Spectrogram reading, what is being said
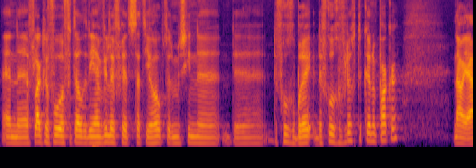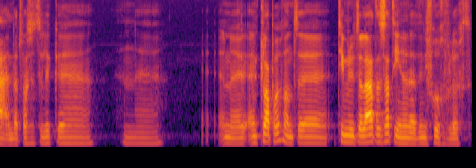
En uh, vlak daarvoor vertelde hij aan Willefrits dat hij hoopte misschien de, de, vroege de vroege vlucht te kunnen pakken. Nou ja, en dat was natuurlijk een, een, een klapper, want tien minuten later zat hij inderdaad in die vroege vlucht.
